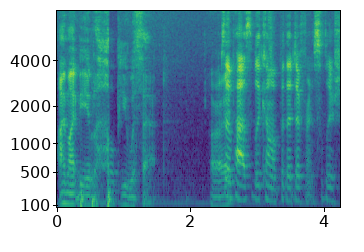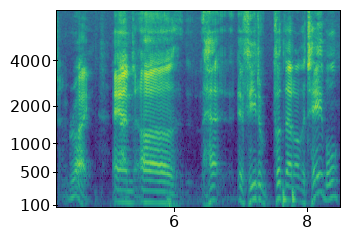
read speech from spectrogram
I might be able to help you with that. All right. So possibly come up with a different solution. Right. And uh, ha- if he'd have put that on the table,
